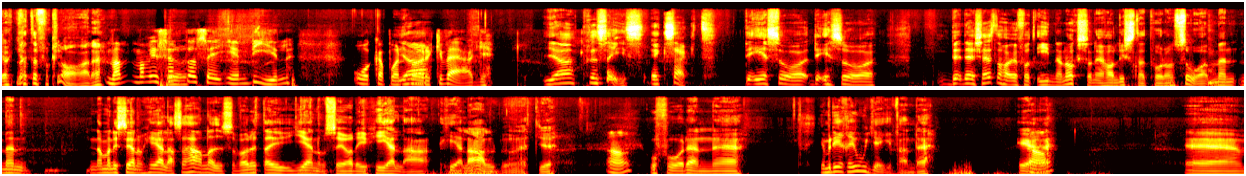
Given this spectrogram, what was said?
Jag kan inte förklara det. Man, man vill sätta sig i en bil och åka på en Ja. mörk väg. Ja, precis. Exakt. Det är så... Det är så det, den känslan har jag fått innan också när jag har lyssnat på dem så. Men, men när man lyssnar igenom hela så här nu så var detta ju genomsyrade ju hela, hela albumet ju. Ja. och få den... Eh, ja men det är rogivande. Är Ja. det. Eh,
